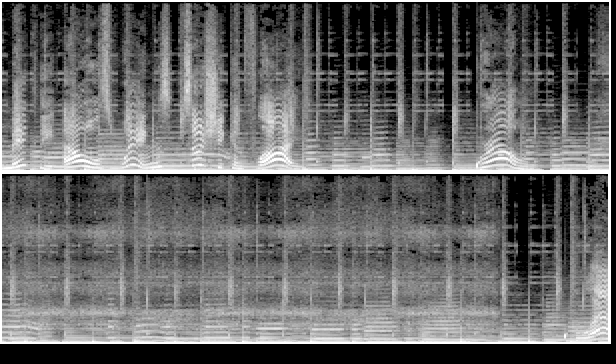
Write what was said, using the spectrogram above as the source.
Make the owl's wings so she can fly. Brown. Black.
